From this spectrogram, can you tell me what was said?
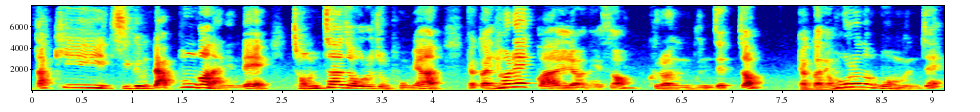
딱히 지금 나쁜 건 아닌데 점차적으로 좀 보면 약간 혈액 관련해서 그런 문제점 약간의 호르몬 문제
